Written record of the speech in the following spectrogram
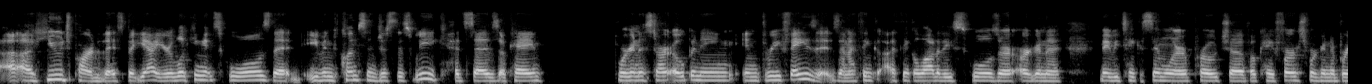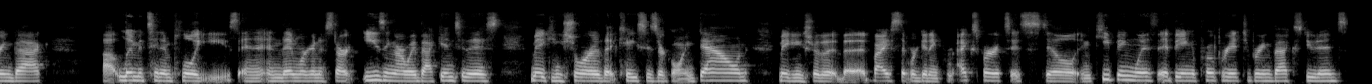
a huge part of this. But yeah, you're looking at schools that even Clemson just this week had says, okay, we're going to start opening in three phases and i think i think a lot of these schools are, are going to maybe take a similar approach of okay first we're going to bring back uh, limited employees. And, and then we're going to start easing our way back into this, making sure that cases are going down, making sure that the advice that we're getting from experts is still in keeping with it being appropriate to bring back students.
